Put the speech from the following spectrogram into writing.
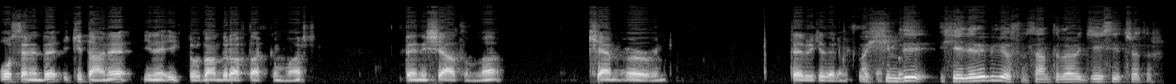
O senede iki tane yine ilk turdan draft hakkım var. Danny Shelton'la Cam Irving. Tebrik ederim. Bak şimdi şeyleri biliyorsun. Center'ları J.C. Tretter.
